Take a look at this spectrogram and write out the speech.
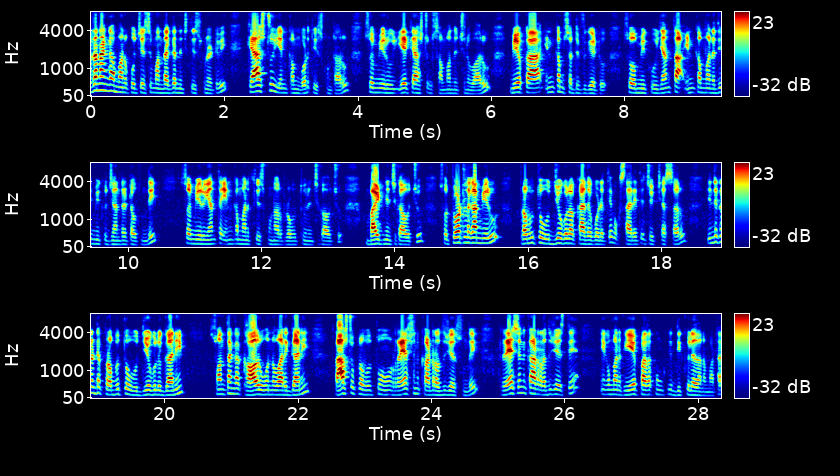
అదనంగా మనకు వచ్చేసి మన దగ్గర నుంచి తీసుకునేటివి క్యాష్ టు ఇన్కమ్ కూడా తీసుకుంటారు. సో మీరు ఏ క్యాస్ట్కు సంబంధించిన వారు మీ యొక్క ఇన్కమ్ సర్టిఫికేటు సో మీకు ఎంత ఇన్కమ్ అనేది మీకు జనరేట్ అవుతుంది. సో మీరు ఎంత ఇన్కమ్ అనేది తీసుకున్నారు ప్రభుత్వం నుంచి కావచ్చు బయట నుంచి కావచ్చు. సో టోటల్గా మీరు ప్రభుత్వ ఉద్యోగుల కాదా కూడా అయితే ఒకసారి అయితే చెక్ చేస్తారు. ఎందుకంటే ప్రభుత్వ ఉద్యోగులకు కానీ సొంతంగా కారు ఉన్న వారికి కానీ రాష్ట్ర ప్రభుత్వం రేషన్ కార్డు రద్దు చేస్తుంది. రేషన్ కార్డు రద్దు చేస్తే ఇంకా మనకి ఏ పథకంకి దిక్కు లేదనమాట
